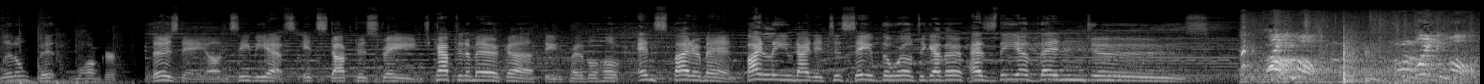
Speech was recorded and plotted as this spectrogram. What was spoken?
little bit longer. Thursday on CBS, it's Doctor Strange, Captain America, The Incredible Hulk, and Spider-Man finally united to save the world together as the Avengers. Lightning bolt! Lightning bolt!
